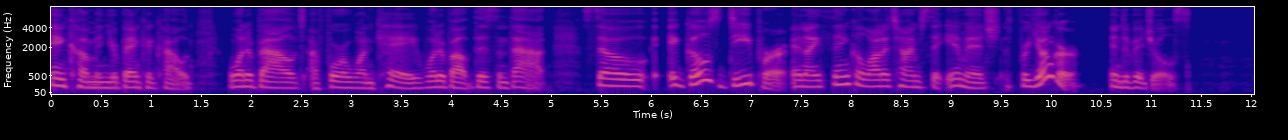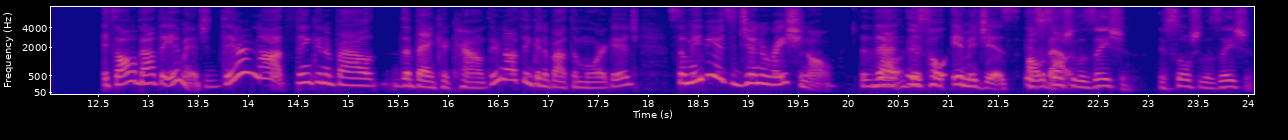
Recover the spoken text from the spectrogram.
income in your bank account? What about a 401k? What about this and that? So it goes deeper. And I think a lot of times the image for younger individuals, it's all about the image. They're not thinking about the bank account, they're not thinking about the mortgage. So maybe it's generational that Well, this whole image is all it's about. socialization. It's socialization.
